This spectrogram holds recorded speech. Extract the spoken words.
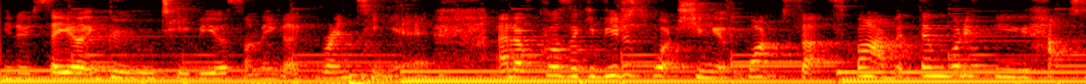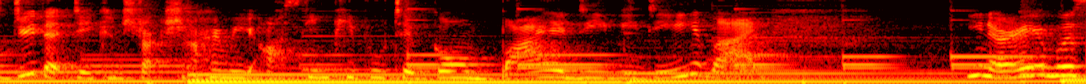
you know, say like Google TV or something, like renting it. And of course, like if you're just watching it once, that's fine. But then what if you had to do that deconstruction at home? Are you asking people to go and buy a DVD? Like, you know, it was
